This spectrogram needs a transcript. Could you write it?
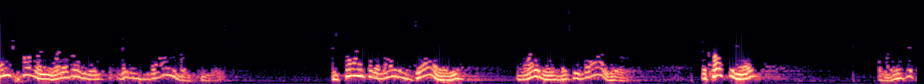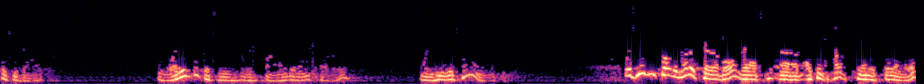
uncovering whatever it is that is valuable to you. And showing to the light of day what it is that you value. The question is, what is it that you value? What is it that you would find and uncover when he returns? Well, Jesus told another parable that um, I think helps to understand this.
